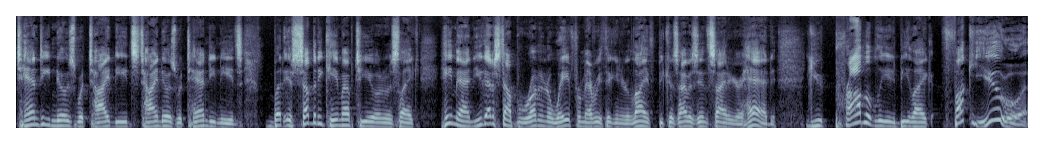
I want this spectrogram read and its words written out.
Tandy knows what Ty needs. Ty knows what Tandy needs. But if somebody came up to you and was like, "Hey, man, you got to stop running away from everything in your life because I was inside of your head," you'd probably be like, "Fuck you!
